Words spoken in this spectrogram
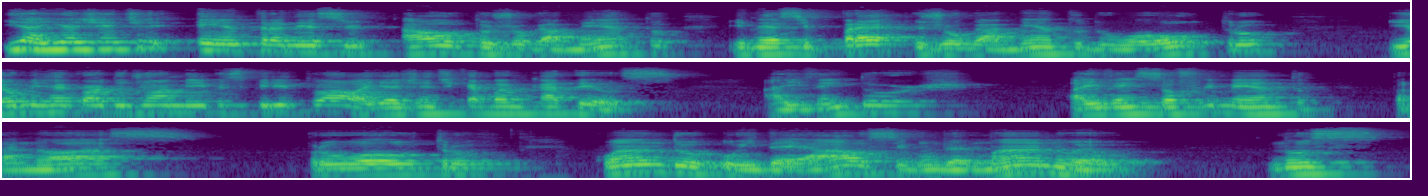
E aí a gente entra nesse auto-julgamento e nesse pré-julgamento do outro. E eu me recordo de um amigo espiritual, aí a gente quer bancar Deus. Aí vem dor, aí vem sofrimento para nós, para o outro. Quando o ideal, segundo Emmanuel, nos,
